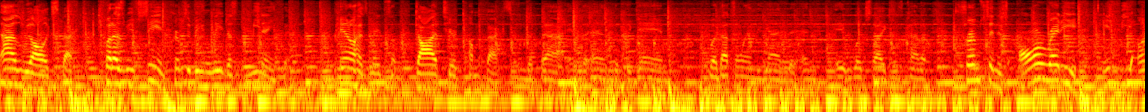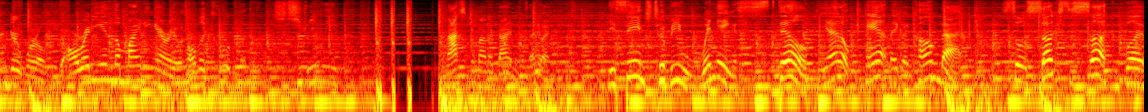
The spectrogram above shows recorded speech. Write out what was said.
as we all expect. But as we've seen, Crimson being lead doesn't mean anything. Piano has made some god tier comebacks in the back in the end of the game, but that's only in the end, and it looks like it's kind of Crimson is already in the underworld. He's already in the mining area with all the cool, massive amount of diamonds. Anyway, he seems to be winning still. Piano can't make a comeback. So it sucks to suck, but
